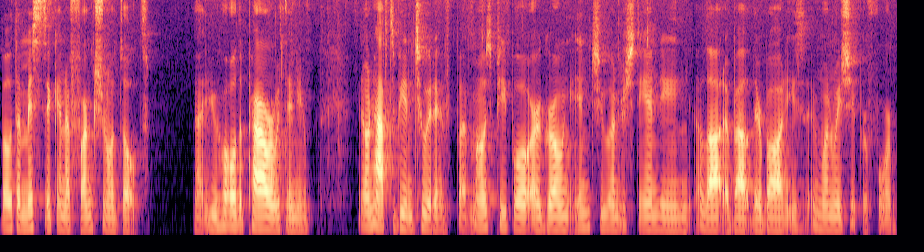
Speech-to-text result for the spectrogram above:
both a mystic and a functional adult, that you hold the power within you. You don't have to be intuitive, but most people are growing into understanding a lot about their bodies in one way, shape, or form.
